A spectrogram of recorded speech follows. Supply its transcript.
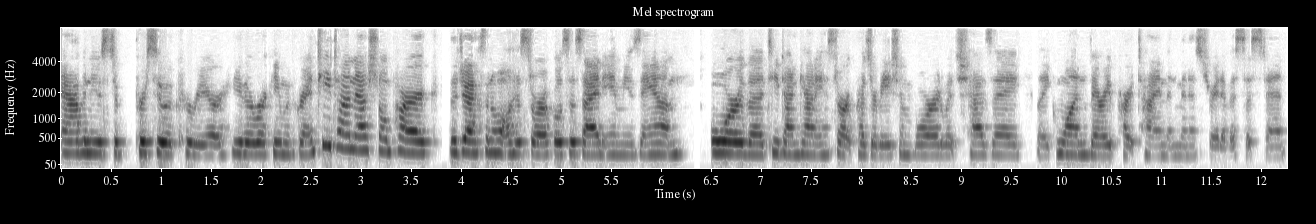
avenues to pursue a career, either working with Grand Teton National Park, the Jackson Hole Historical Society and Museum, or the Teton County Historic Preservation Board, which has a like one very part-time administrative assistant,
